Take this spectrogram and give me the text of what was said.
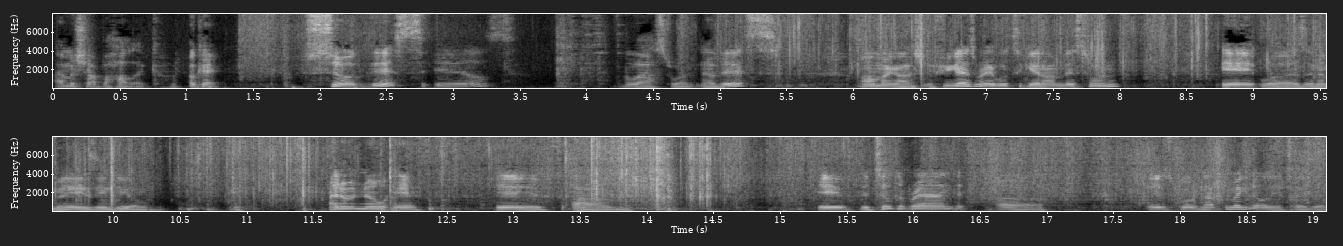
I'm a shopaholic. Okay. So this is the last one. Now this, oh my gosh. If you guys were able to get on this one, it was an amazing deal. I don't know if, if, um, if the Tilda brand uh, is going, not the Magnolia Tilda,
